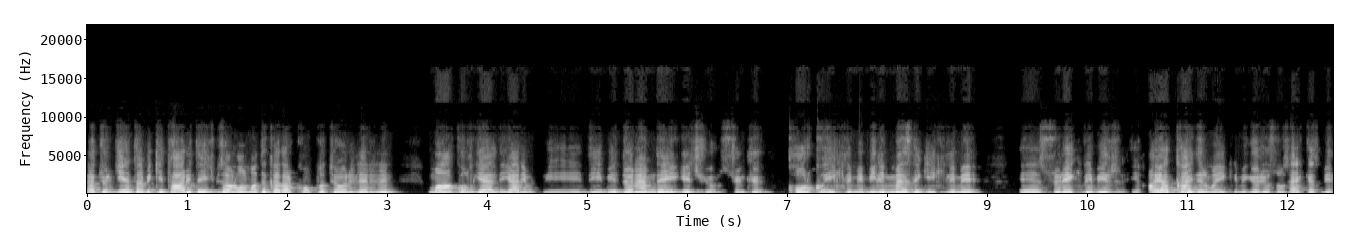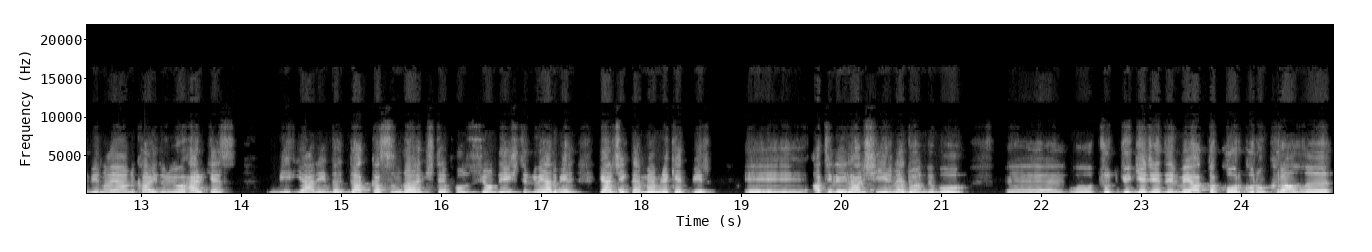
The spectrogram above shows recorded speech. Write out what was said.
Ya Türkiye tabii ki tarihte hiçbir zaman olmadığı kadar komplo teorilerinin makul geldi. Yani e, diye bir dönemde geçiyoruz. Çünkü korku iklimi, bilinmezlik iklimi, e, sürekli bir ayak kaydırma iklimi. Görüyorsunuz herkes birbirinin ayağını kaydırıyor. Herkes bir yani dakikasında işte pozisyon değiştiriliyor. Yani bir gerçekten memleket bir e, Atilla İlhan şiirine döndü. Bu e, o tutku gecedir veyahut da korkunun krallığı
